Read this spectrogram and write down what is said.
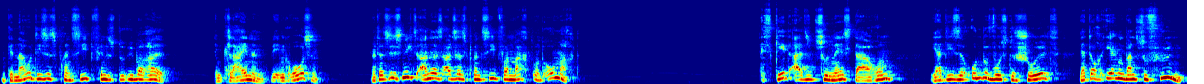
Und genau dieses Prinzip findest du überall, im Kleinen wie im Großen. Das ist nichts anderes als das Prinzip von Macht und Ohnmacht. Es geht also zunächst darum, ja diese unbewusste Schuld ja doch irgendwann zu fühlen.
